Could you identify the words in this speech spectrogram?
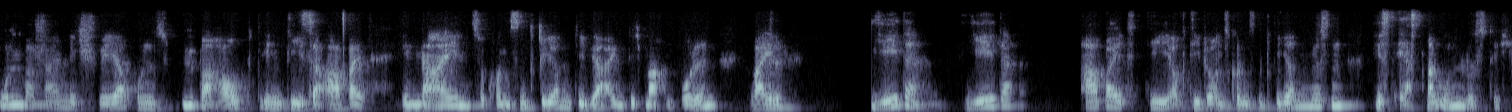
unwahrscheinlich schwer, uns überhaupt in diese Arbeit hinein zu konzentrieren, die wir eigentlich machen wollen, weil jede, jede Arbeit, die, auf die wir uns konzentrieren müssen, ist erstmal unlustig.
